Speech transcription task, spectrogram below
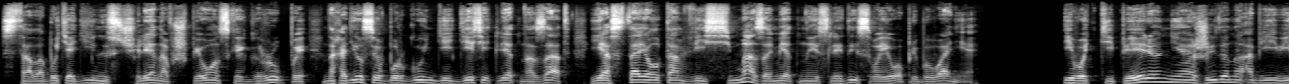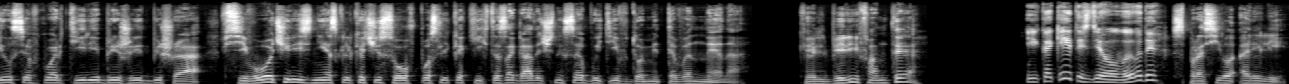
Стало быть, один из членов шпионской группы находился в Бургундии 10 лет назад и оставил там весьма заметные следы своего пребывания. И вот теперь он неожиданно объявился в квартире Брижит Биша всего через несколько часов после каких-то загадочных событий в доме ТВНена. Кельбери Фанте?» «И какие ты сделал выводы?» — спросила Арели.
